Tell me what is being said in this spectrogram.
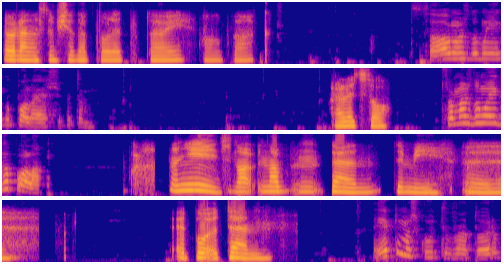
Dobra, na sąsiada pole tutaj. O tak. Co masz do mojego pola, ja się pytam. Ale co? Co masz do mojego pola? No nic, na, na ten, tymi. Yy, e, po, ten, A jaki masz kultywator?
